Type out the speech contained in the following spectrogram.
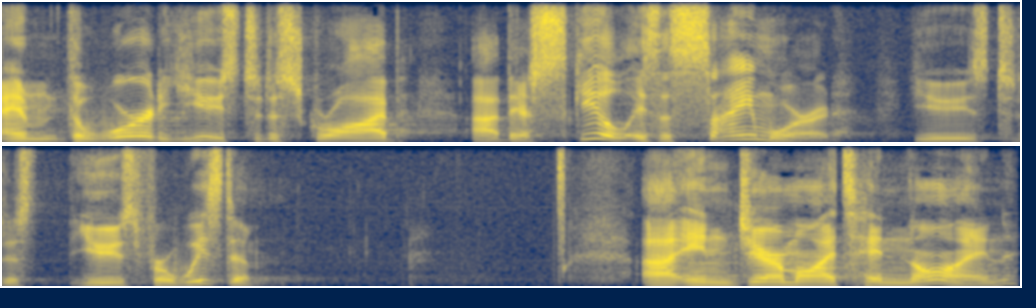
And the word used to describe uh, their skill is the same word used, to just, for wisdom. Uh, in Jeremiah 10:9,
